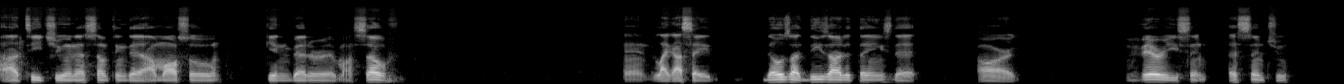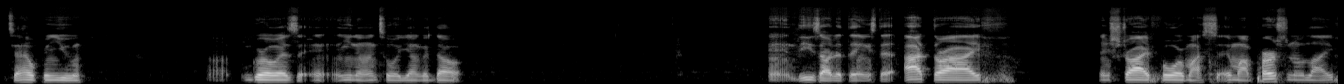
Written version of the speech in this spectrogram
I teach you, and that's something that I'm also getting better at myself. And like I say, those are these are the things that are very essential to helping you uh, grow as a, you know into a young adult. And these are the things that I thrive and strive for my in my personal life.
